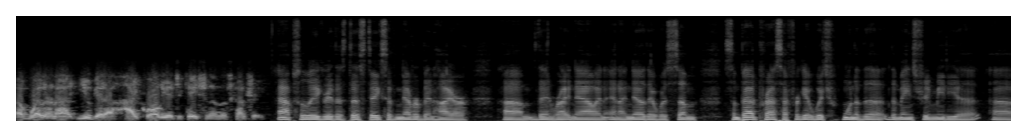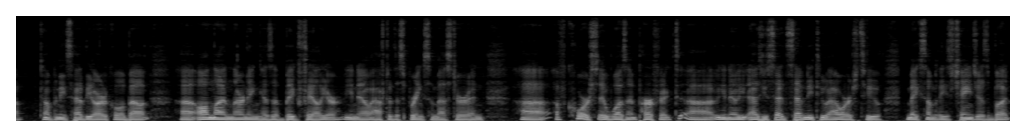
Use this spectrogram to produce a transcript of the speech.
of whether or not you get a high quality education in this country. Absolutely agree. The, the stakes have never been higher um, than right now. And, and I know there was some some bad press. I forget which one of the the mainstream media uh, companies had the article about uh, online learning as a big failure, you know, after the spring semester. And uh, of course, it wasn't perfect. Uh, you know, as you said, 72 hours to make some of these changes, but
